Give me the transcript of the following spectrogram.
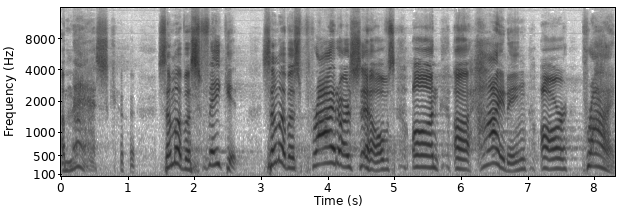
A mask. some of us fake it. Some of us pride ourselves on uh, hiding our pride.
